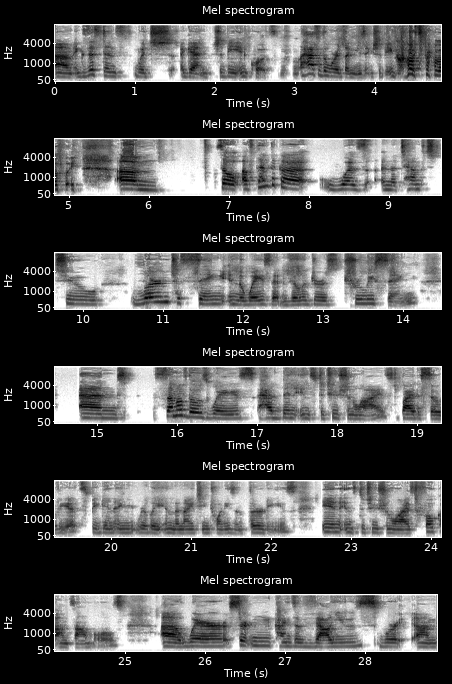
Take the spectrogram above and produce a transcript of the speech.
um, existence, which again should be in quotes. Half of the words I'm using should be in quotes, probably. Um, so, Authentica was an attempt to learn to sing in the ways that villagers truly sing. And some of those ways had been institutionalized by the Soviets beginning really in the 1920s and 30s in institutionalized folk ensembles uh, where certain kinds of values were um,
